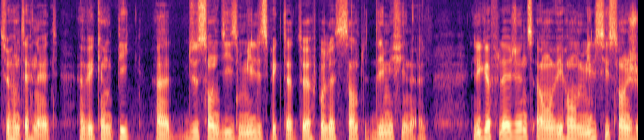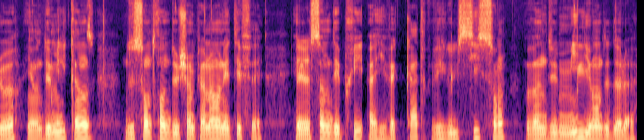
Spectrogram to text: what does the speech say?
sur Internet, avec un pic à 210 000 spectateurs pour la simple demi-finale. League of Legends a environ 1600 joueurs et en 2015, 232 championnats ont été faits et la somme des prix arrive à 4,622 millions de dollars.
